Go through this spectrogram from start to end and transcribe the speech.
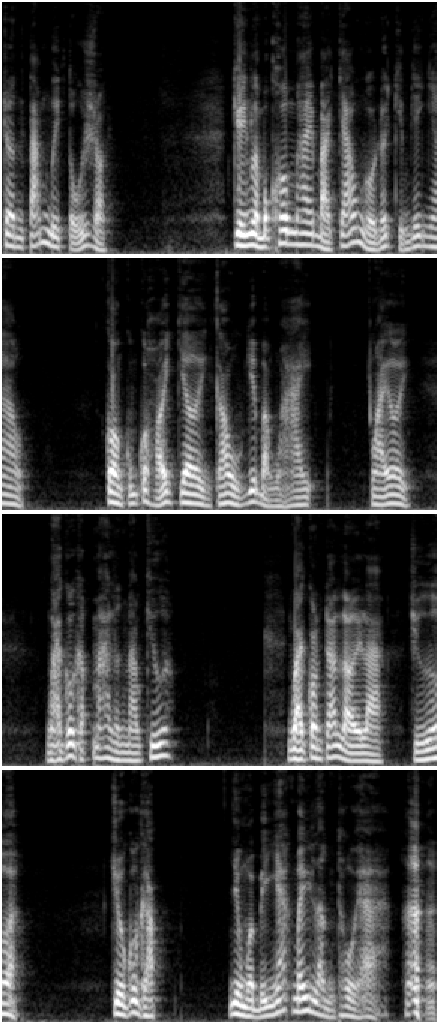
trên 80 tuổi rồi. Chuyện là một hôm hai bà cháu ngồi nói chuyện với nhau. Con cũng có hỏi chơi câu với bà ngoại. Ngoại ơi, ngoại có gặp ma lần nào chưa? Ngoại con trả lời là chưa, chưa có gặp, nhưng mà bị nhát mấy lần thôi à.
